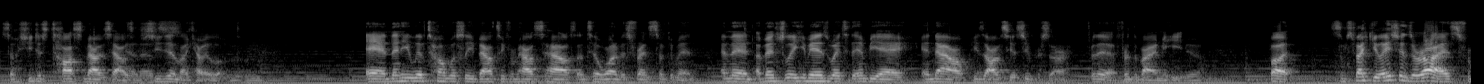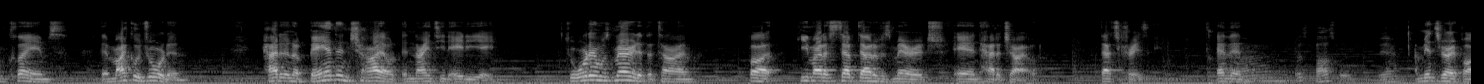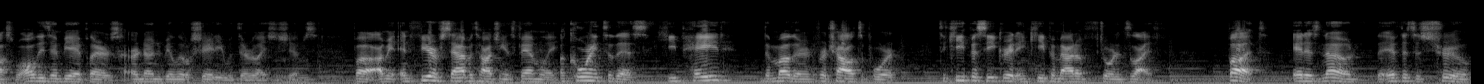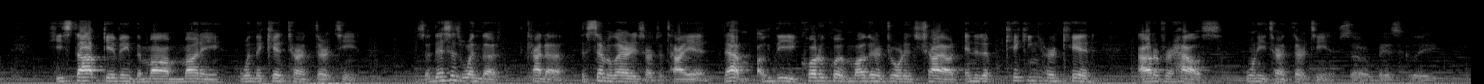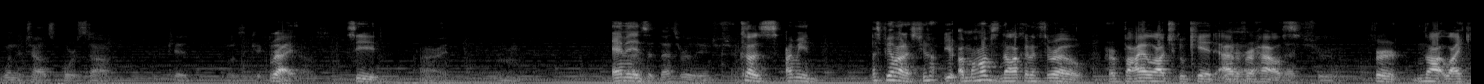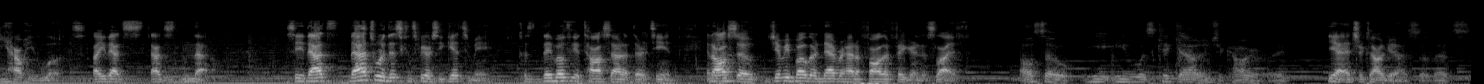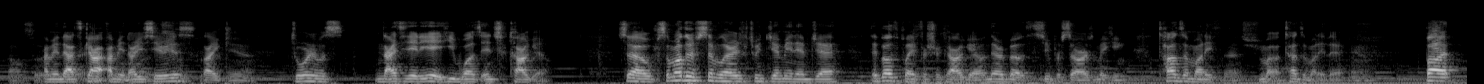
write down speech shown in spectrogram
So she just tossed him out of his house Yeah, she didn't like how he looked. Mhm. And then he lived homelessly, bouncing from house to house until one of his friends took him in. And then eventually he made his way to the NBA, and now he's obviously a superstar for the for the Miami Heat. Yeah. But some speculations arise from claims that Michael Jordan had an abandoned child in 1988. Jordan was married at the time, but he might have stepped out of his marriage and had a child. That's crazy. And then, Uh, that's possible. Yeah. I mean, it's very possible. All these NBA players are known to be a little shady with their relationships. But I mean, in fear of sabotaging his family, according to this, he paid the mother for child support to keep a secret and keep him out of Jordan's life. But it is known that if this is true, he stopped giving the mom money when the kid turned 13. So this is when the kind of the similarities start to tie in. That the quote unquote mother of Jordan's child ended up kicking her kid out of her house when he turned 13. So basically, when the child support stopped, the kid was kicked Right. out of the house. See, All right. Mm. and that's, it's that's really interesting. because I mean, let's be honest. You know, a mom's not gonna throw her biological kid out of her house for not liking how he looked. Like that's that's Mhm. no. See, that's that's where this conspiracy gets me because they both get tossed out at 13, and also Jimmy Butler never had a father figure in his life. Also, he he was kicked out in Chicago, right? Yeah, in Chicago. Yeah. So that's also. I mean, that's got. I mean, are you serious? Like Yeah. Jordan was 1988. He was in Chicago. So some other similarities between Jimmy and MJ. They both played for Chicago, and they were both superstars, making tons of money, That's true. m- tons of money there. Yeah. But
